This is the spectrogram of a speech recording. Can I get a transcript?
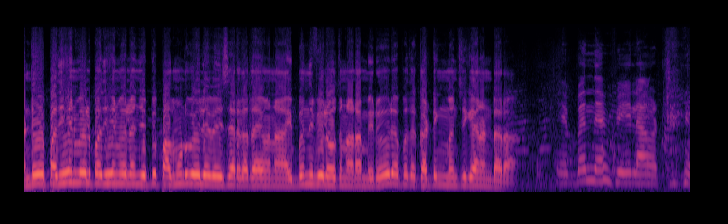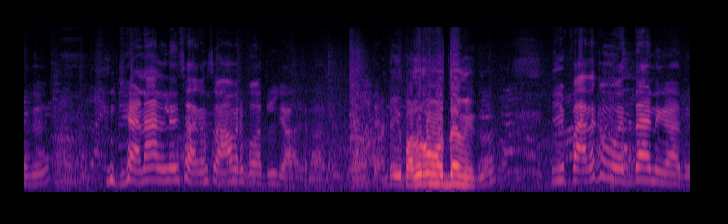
అంటే పదిహేను వేలు పదిహేను వేలు అని చెప్పి పదమూడు వేలే వేశారు కదా ఏమైనా ఇబ్బంది ఫీల్ అవుతున్నారా మీరు? లేకపోతే కటింగ్ మంచిగా అంటారా? ఇబ్బంది ఏం ఫీల్ అవ్వట్లేదు. జనాల్ని సగం సోమరిపోతలు చేస్తున్నారు. అంటే ఈ పథకం వద్దా మీకు? ఈ పథకం వద్దా అని కాదు.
